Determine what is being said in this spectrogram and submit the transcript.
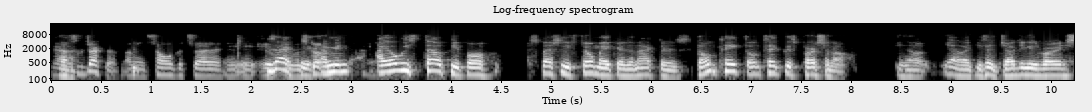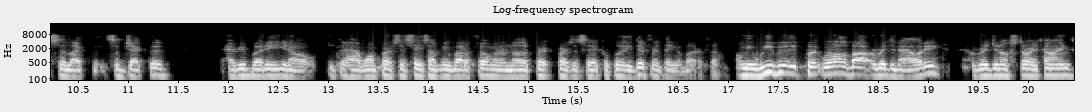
yeah. that's subjective. I mean, someone could say it, exactly. It I mean, I always tell people, especially filmmakers and actors, don't take don't take this personal. You know, yeah, like you said, judging is very select subjective everybody you know you could have one person say something about a film and another per- person say a completely different thing about a film i mean we really put we're all about originality original storytellings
